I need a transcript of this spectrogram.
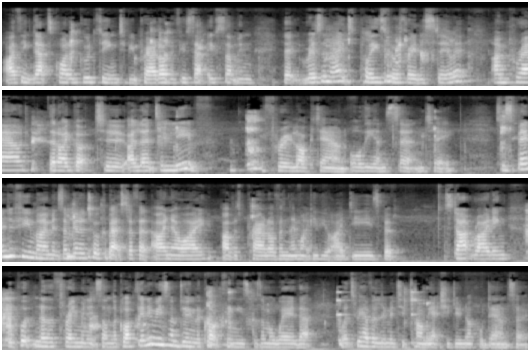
I think that's quite a good thing to be proud of. If it's that, if something that resonates, please feel free to steal it. I'm proud that I got to, I learnt to live through lockdown, all the uncertainty. So spend a few moments. I'm going to talk about stuff that I know I, I was proud of, and they might give you ideas, but start writing. We'll put another three minutes on the clock. The only reason I'm doing the clock thing is because I'm aware that once we have a limited time, we actually do knuckle down. So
